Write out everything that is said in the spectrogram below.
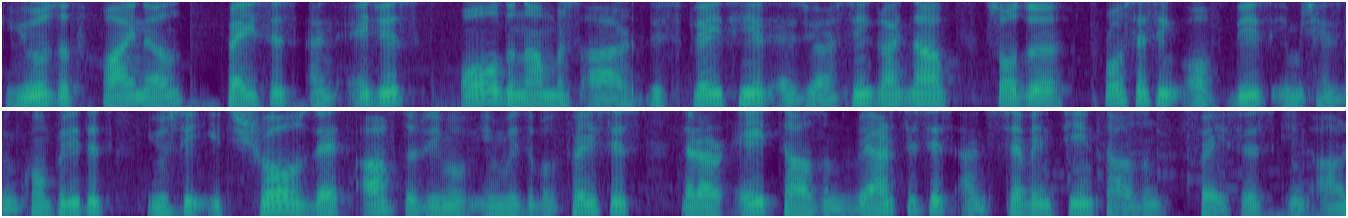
used final faces and edges. All the numbers are displayed here as you are seeing right now. So the processing of this image has been completed, you see it shows that after remove invisible faces, there are 8000 vertices and 17,000 faces in our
